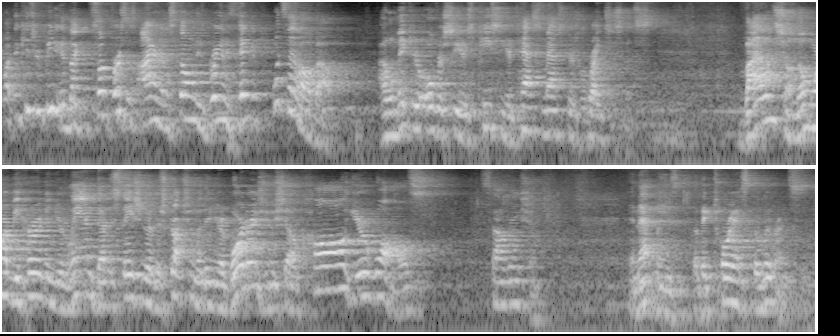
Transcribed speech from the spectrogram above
What? It keeps repeating. Like some, first it's iron and a stone. He's bringing, he's taking. What's that all about? I will make your overseers peace and your taskmasters righteousness. Violence shall no more be heard in your land, devastation or destruction within your borders. You shall call your walls salvation. And that means a victorious deliverance.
